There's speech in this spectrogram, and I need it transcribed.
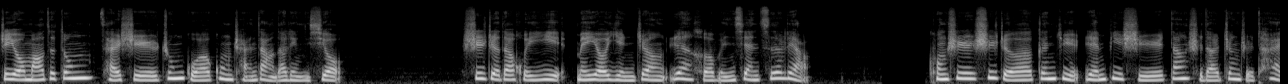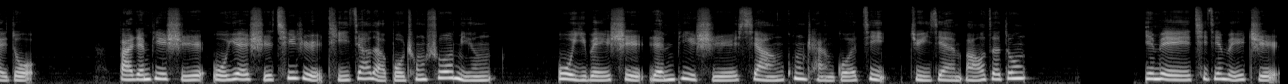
只有毛泽东才是中国共产党的领袖。师者的回忆没有引证任何文献资料，恐是师者根据任弼时当时的政治态度。把任弼时五月十七日提交的补充说明，误以为是任弼时向共产国际举荐毛泽东，因为迄今为止，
